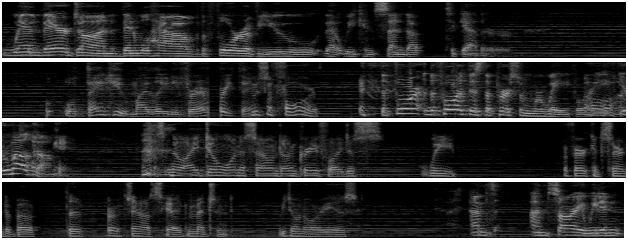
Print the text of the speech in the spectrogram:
when they're done, then we'll have the four of you that we can send up together. Well, thank you, my lady, for everything. Who's the fourth? The four the fourth is the person we're waiting for. Oh, You're welcome. Okay. no, I don't want to sound ungrateful. I just we are very concerned about the Earth Genasi I mentioned. We don't know where he is. I'm I'm sorry we didn't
